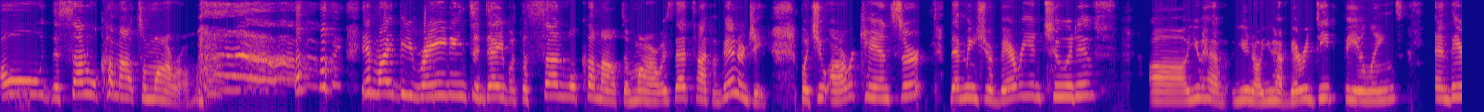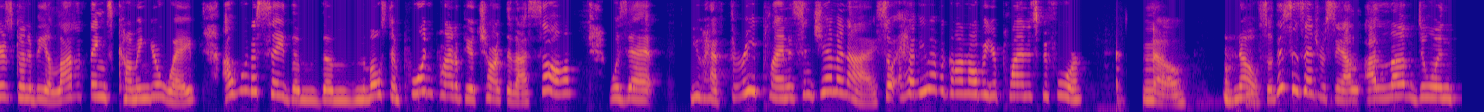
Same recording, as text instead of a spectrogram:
oh, the sun will come out tomorrow. it might be raining today, but the sun will come out tomorrow. It's that type of energy. But you are a Cancer. That means you're very intuitive. Uh, you have, you know, you have very deep feelings, and there's going to be a lot of things coming your way. I want to say the, the the most important part of your chart that I saw was that you have three planets in Gemini. So, have you ever gone over your planets before? No no. So this is interesting. I, I love doing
